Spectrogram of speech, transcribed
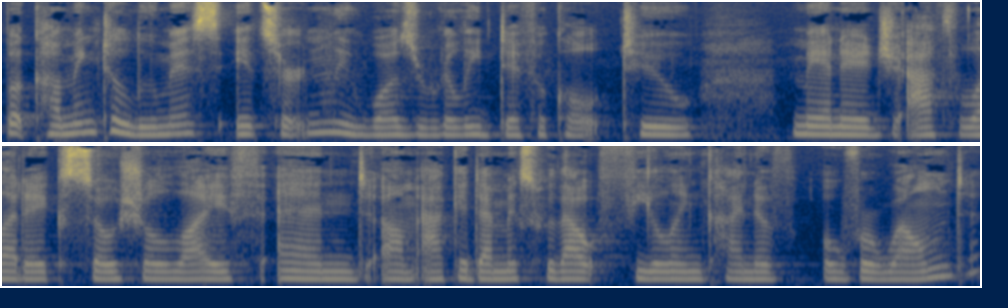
but coming to Loomis, it certainly was really difficult to manage athletics, social life, and um, academics without feeling kind of overwhelmed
